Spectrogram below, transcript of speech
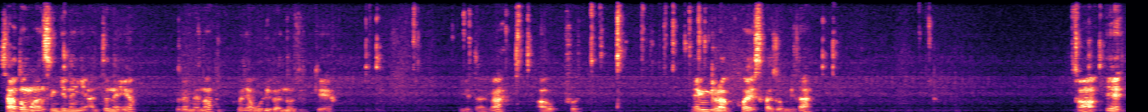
자동 완성 기능이 안 뜨네요. 그러면은 그냥 우리가 넣어줄게요. 여기다가 아웃풋 앵귤러 코에서 가져옵니다. 아, 예,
